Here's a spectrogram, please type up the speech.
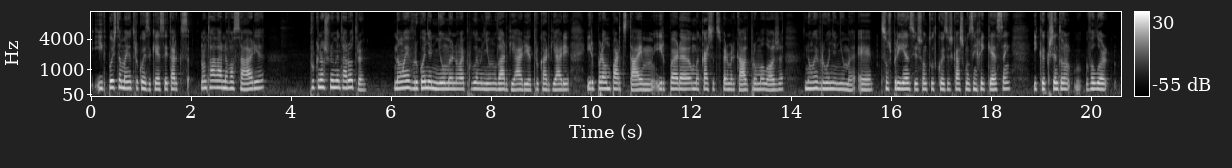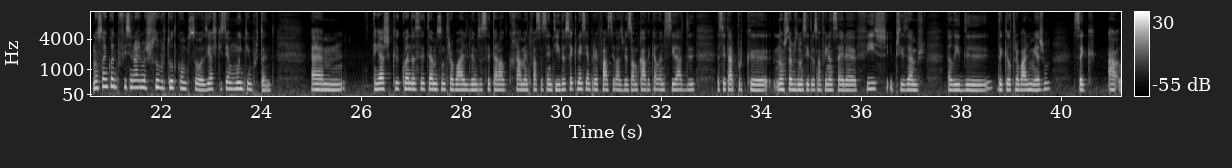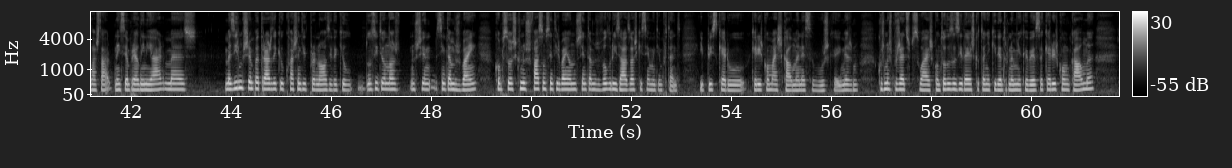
E depois também outra coisa, que é aceitar que não está a dar na vossa área, porque não experimentar outra? Não é vergonha nenhuma, não é problema nenhum mudar de área, trocar de área, ir para um part-time, ir para uma caixa de supermercado, para uma loja. Não é vergonha nenhuma. É, são experiências, são tudo coisas que acho que nos enriquecem e que acrescentam valor, não só enquanto profissionais, mas sobretudo como pessoas. E acho que isso é muito importante. Um, e acho que quando aceitamos um trabalho devemos aceitar algo que realmente faça sentido. Eu sei que nem sempre é fácil, às vezes há um bocado aquela necessidade de aceitar porque não estamos numa situação financeira fixe e precisamos ali de, daquele trabalho mesmo. Sei que, ah, lá está, nem sempre é linear, mas mas irmos sempre atrás daquilo que faz sentido para nós e daquilo, de um sítio onde nós nos sintamos bem, com pessoas que nos façam sentir bem, onde nos sintamos valorizados, acho que isso é muito importante. E por isso quero, quero ir com mais calma nessa busca e mesmo com os meus projetos pessoais, com todas as ideias que eu tenho aqui dentro na minha cabeça, quero ir com calma,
